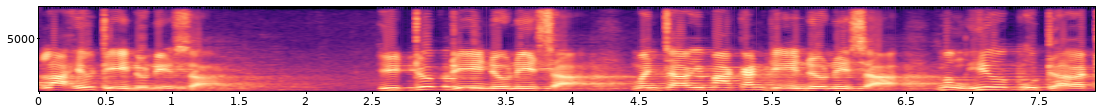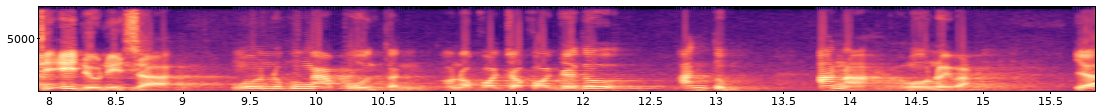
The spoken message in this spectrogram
lahir di Indonesia hidup di Indonesia mencari makan di Indonesia menghirup udara di Indonesia. Ngono ku ngapunten ana kanca-kanca itu antum ana ngono ya ya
